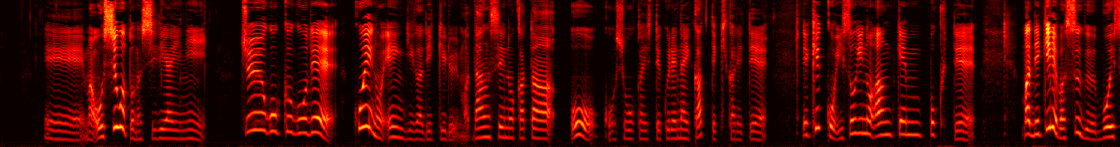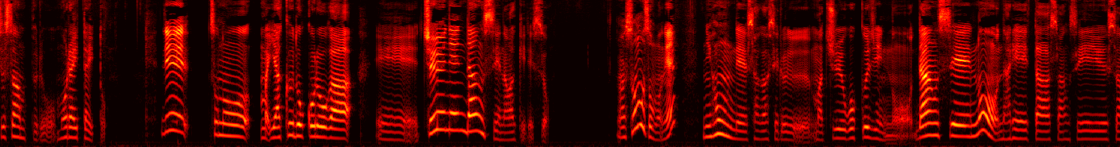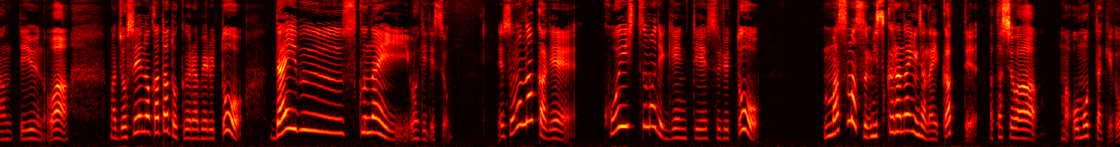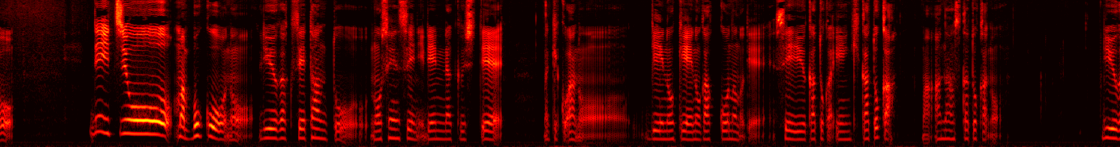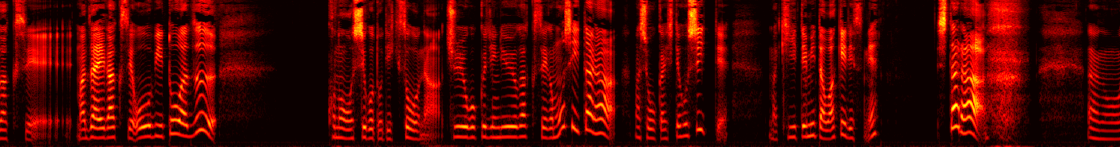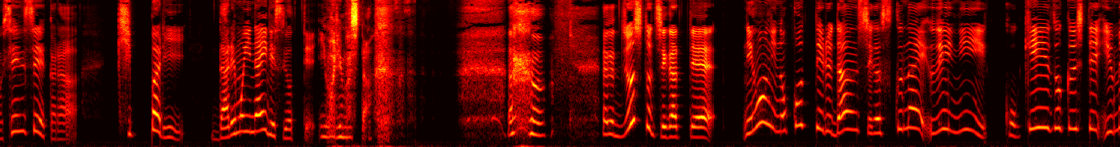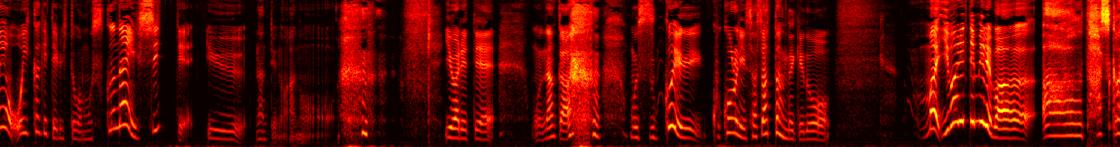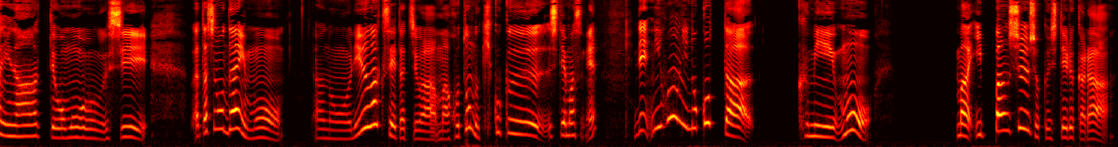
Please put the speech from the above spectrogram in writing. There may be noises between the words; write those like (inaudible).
えー、まあ、お仕事の知り合いに、中国語で声の演技ができる、まあ、男性の方をこう紹介してくれないかって聞かれて、で、結構急ぎの案件っぽくて、まあ、できればすぐボイスサンプルをもらいたいと。で、その、まあ、役どころが、えー、中年男性なわけですよ。まあ、そもそもね、日本で探せる、まあ、中国人の男性のナレーターさん、声優さんっていうのは、まあ、女性の方と比べると、だいぶ少ないわけですよ。でその中で、声質まで限定すると、ますます見つからないんじゃないかって私は、まあ、思ったけど、で、一応、まあ、母校の留学生担当の先生に連絡して、まあ、結構あの、芸能系の学校なので、声優科とか演技科とか、まあ、アナウンス科とかの留学生、まあ、在学生 OB 問わず、このお仕事できそうな中国人留学生がもしいたら、まあ、紹介してほしいって、まあ、聞いてみたわけですね。したら (laughs) あの、先生から、きっぱり、誰もいないですよって言われました (laughs) なんか女子と違って、日本に残ってる男子が少ない上に、こう、継続して夢を追いかけてる人はもう少ないしっていう、なんていうの、あの (laughs) 言われて、もうなんかもうすっごい心に刺さったんだけど、まあ言われてみれば、ああ、確かになーって思うし、私の代も、あの、留学生たちは、まあほとんど帰国してますね。で、日本に残った組も、まあ一般就職してるから、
